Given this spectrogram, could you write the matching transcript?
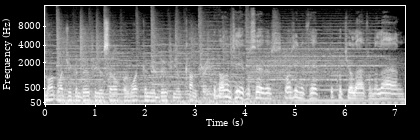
Not what you can do for yourself, but what can you do for your country. The volunteer for service was in effect to put your life on the line.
